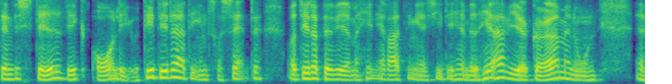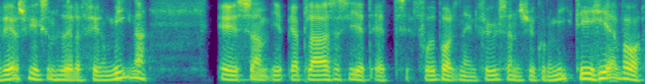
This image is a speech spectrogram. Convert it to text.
den vil stadigvæk overleve. Det er det, der er det interessante, og det, der bevæger mig hen i retning af at sige det her med, her har vi at gøre med nogle erhvervsvirksomheder eller fænomener, øh, som jeg plejer også at sige, at, at fodbolden er en følelsernes økonomi. Det er her, hvor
